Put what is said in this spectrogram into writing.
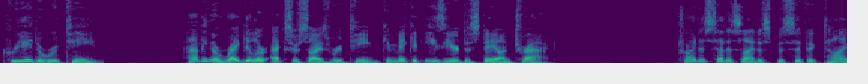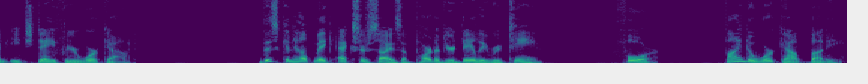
Create a routine. Having a regular exercise routine can make it easier to stay on track. Try to set aside a specific time each day for your workout. This can help make exercise a part of your daily routine. 4. Find a workout buddy.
